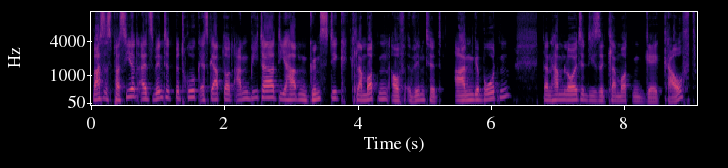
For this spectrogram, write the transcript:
Was ist passiert als Vinted-Betrug? Es gab dort Anbieter, die haben günstig Klamotten auf Vinted angeboten. Dann haben Leute diese Klamotten gekauft.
